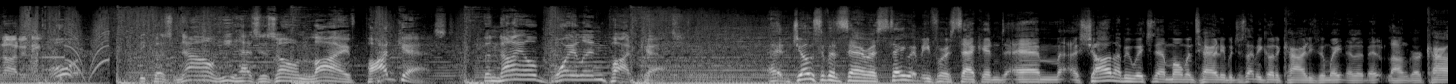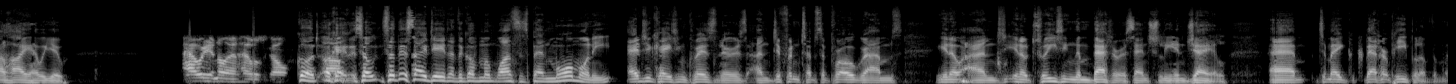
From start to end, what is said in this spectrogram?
not anymore. Because now he has his own live podcast, the Niall Boylan Podcast. Uh, Joseph and Sarah, stay with me for a second. Um, uh, Sean, I'll be with you now momentarily, but just let me go to Carl. He's been waiting a little bit longer. Carl, hi, how are you? How are you, Niall? How's it going? Good. Okay, um, so so this idea that the government wants to spend more money educating prisoners and different types of programs, you know, and you know, treating them better essentially in jail, um, to make better people of them.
